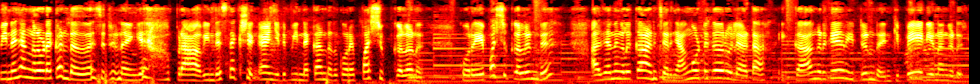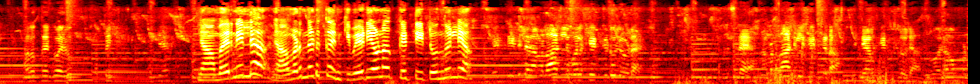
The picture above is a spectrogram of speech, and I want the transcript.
പിന്നെ ഞങ്ങളിവിടെ കണ്ടത് വെച്ചിട്ടുണ്ടെങ്കിൽ പ്രാവിന്റെ സെക്ഷൻ കഴിഞ്ഞിട്ട് പിന്നെ കണ്ടത് കുറെ പശുക്കളാണ്. കുറെ പശുക്കളുണ്ട്. അത് ഞാൻ നിങ്ങൾ കാണിച്ചു തരാം. ഞാൻ അങ്ങോട്ട് കയറൂല കേട്ടാ. ഇക്ക അങ്ങോട്ട് കയറിയിട്ടുണ്ട് എനിക്ക് പേടിയാണ് അങ്ങോട്ട് ഞാൻ വരുന്നില്ല. ഞാൻ ഇവിടെ നിന്ന് എടുക്ക. എനിക്ക് പേടിയാണ് കെട്ടിയിട്ടൊന്നുമില്ല. കെട്ടിയിട്ടില്ല. നമ്മുടെ നാട്ടിലെ പോലെ കെട്ടിടൂല ഇവിടെ. നമ്മുടെ നാട്ടിൽ കെട്ടിടാ. ഇന്ത്യകൾ കെട്ടിടൂല. അതുപോലെ ഓപ്പൺ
